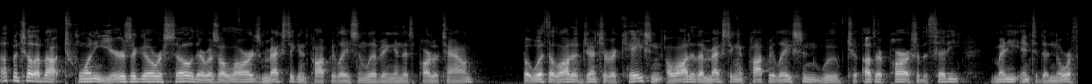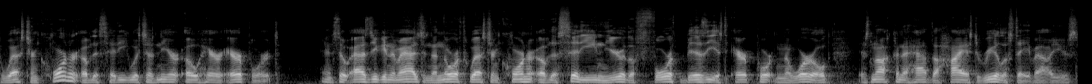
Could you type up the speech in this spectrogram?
Up until about 20 years ago or so, there was a large Mexican population living in this part of town. But with a lot of gentrification, a lot of the Mexican population moved to other parts of the city, many into the northwestern corner of the city, which is near O'Hare Airport. And so, as you can imagine, the northwestern corner of the city, near the fourth busiest airport in the world, is not going to have the highest real estate values.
